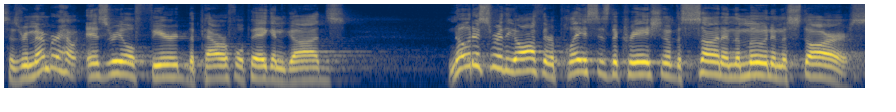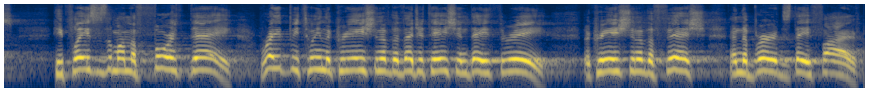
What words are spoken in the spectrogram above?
It says, Remember how Israel feared the powerful pagan gods? Notice where the author places the creation of the sun and the moon and the stars. He places them on the fourth day, right between the creation of the vegetation, day three, the creation of the fish and the birds, day five.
